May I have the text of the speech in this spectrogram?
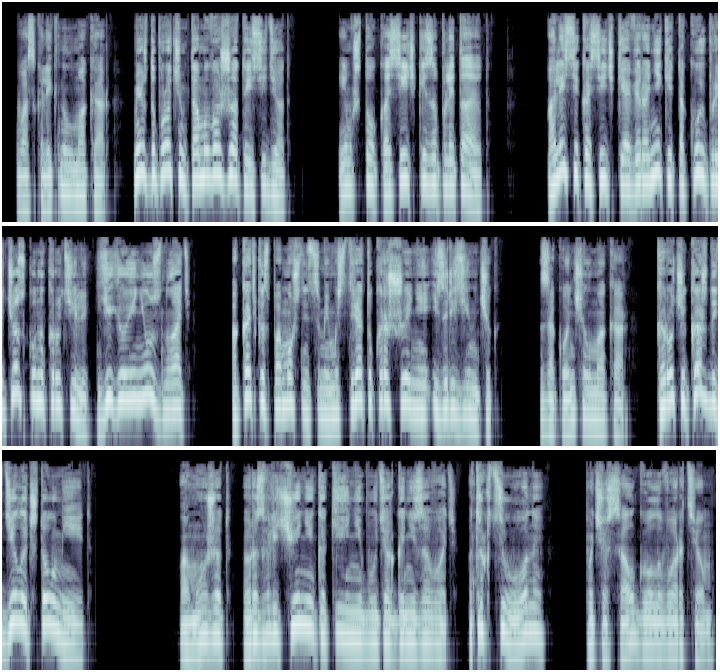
— воскликнул Макар. «Между прочим, там и вожатые сидят». «Им что, косички заплетают?» Олесе косички, а Веронике такую прическу накрутили, ее и не узнать. А Катька с помощницами мастерят украшения из резиночек. Закончил Макар. Короче, каждый делает, что умеет. А может, развлечения какие-нибудь организовать? Аттракционы? Почесал голову Артем.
